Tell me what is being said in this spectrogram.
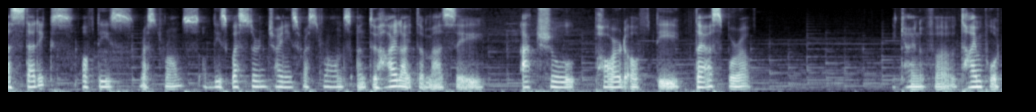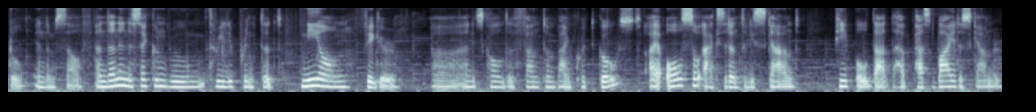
aesthetics of these restaurants, of these Western Chinese restaurants, and to highlight them as a actual part of the diaspora. A kind of a time portal in themselves. And then in the second room, 3D printed neon figure uh, and it's called the Phantom Banquet Ghost. I also accidentally scanned people that have passed by the scanner.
